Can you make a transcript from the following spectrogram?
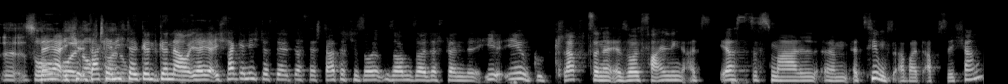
äh, Sorgen. Naja, ich sage ja nicht, genau, ja, ja, ich sage ja nicht, dass der, dass der Staat dafür sorgen soll, dass dann eine Ehe, Ehe gut klappt, sondern er soll vor allen Dingen als erstes mal ähm, Erziehungsarbeit absichern.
